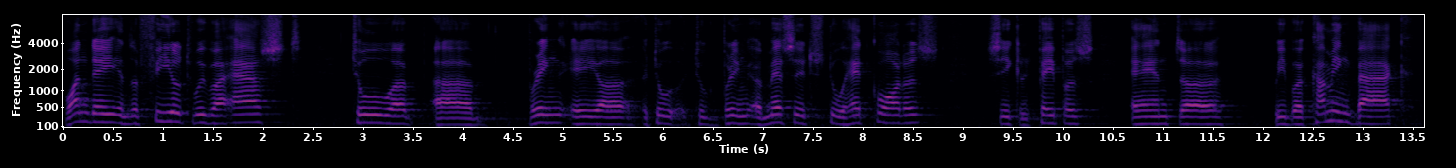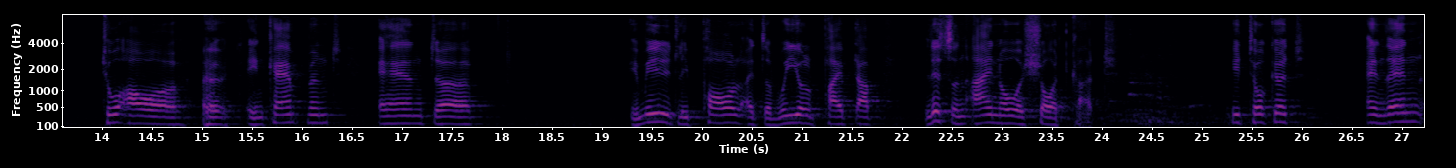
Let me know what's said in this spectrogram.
One day in the field, we were asked to uh, uh, bring a uh, to to bring a message to headquarters, secret papers, and uh, we were coming back to our uh, encampment, and uh, Immediately, Paul at the wheel piped up, Listen, I know a shortcut. he took it, and then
